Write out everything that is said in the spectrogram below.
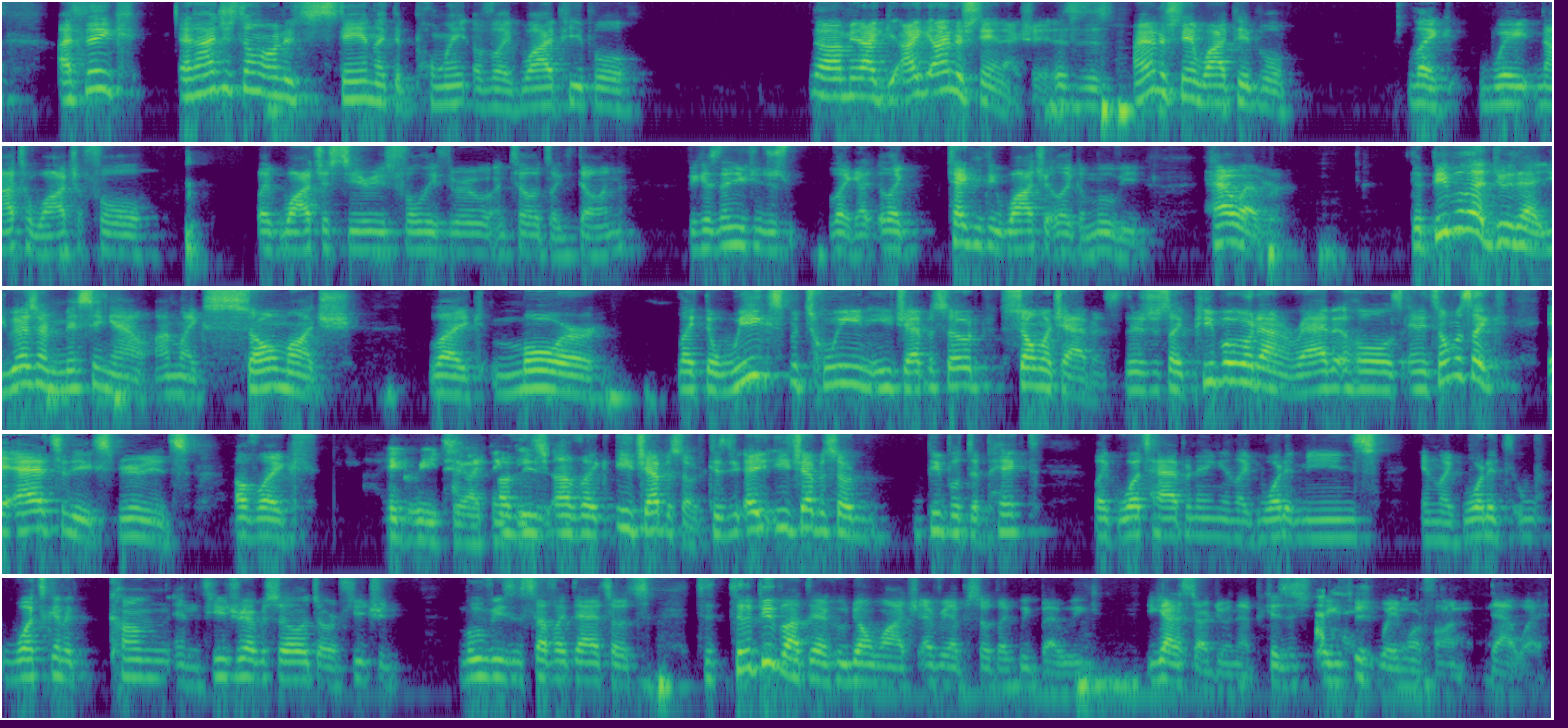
I think and I just don't understand like the point of like why people No, I mean I I, I understand actually. This is I understand why people like wait not to watch a full like watch a series fully through until it's like done because then you can just like like technically watch it like a movie. However, the people that do that, you guys are missing out on like so much like more like the weeks between each episode, so much happens. There's just like people go down rabbit holes, and it's almost like it adds to the experience of like I agree, too. I think of these of like each episode because each episode people depict like what's happening and like what it means and like what it's what's gonna come in future episodes or future movies and stuff like that. So it's to, to the people out there who don't watch every episode like week by week, you got to start doing that because it's, it's just way more fun that way.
